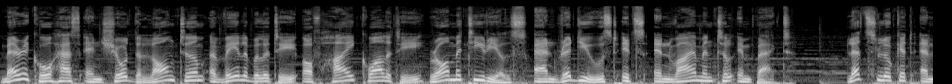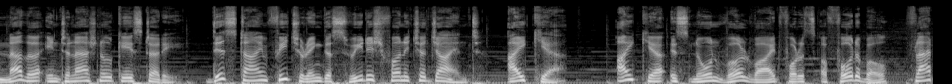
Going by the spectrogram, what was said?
Marico has ensured the long term availability of high quality raw materials and reduced its environmental impact. Let's look at another international case study, this time featuring the Swedish furniture giant, IKEA. IKEA is known worldwide for its affordable, flat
